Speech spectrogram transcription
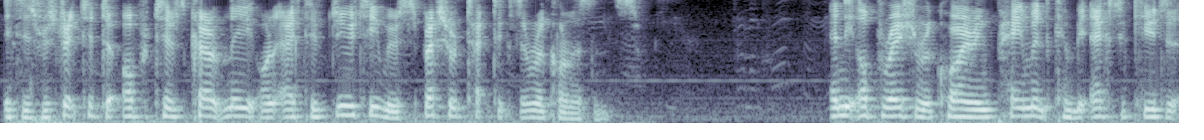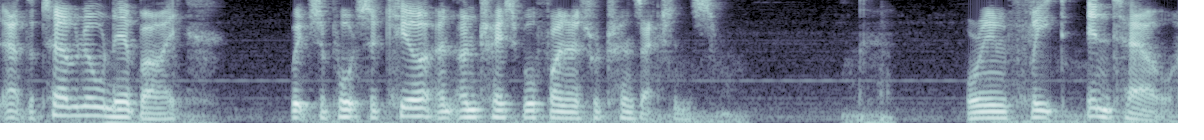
It is restricted to operatives currently on active duty with special tactics and reconnaissance. Any operation requiring payment can be executed at the terminal nearby, which supports secure and untraceable financial transactions. Orion Fleet Intel.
